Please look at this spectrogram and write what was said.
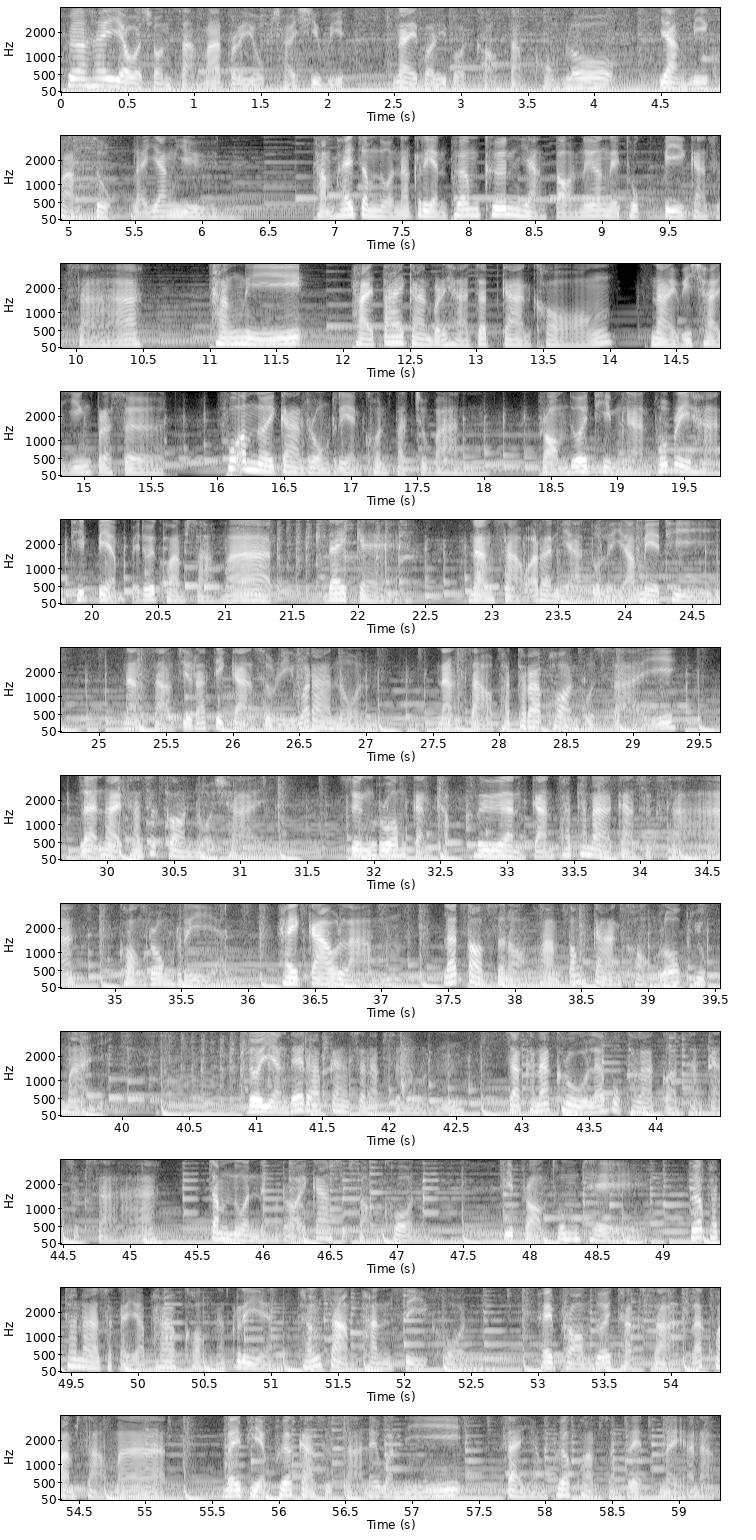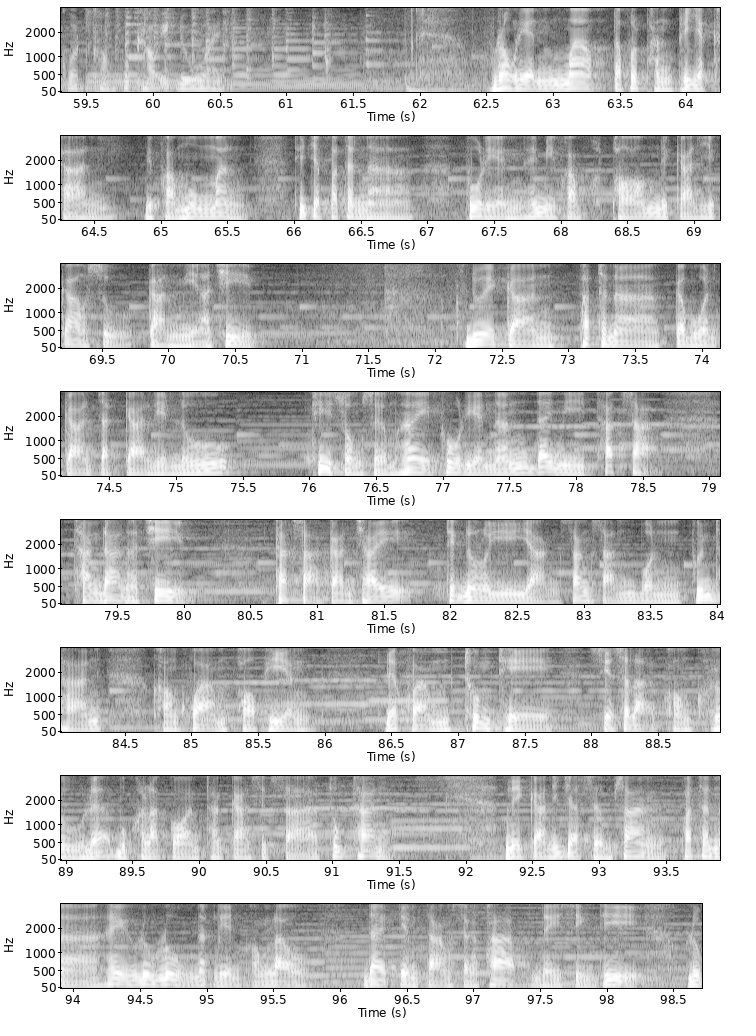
เพื่อให้เยาวชนสามารถประยุกต์ใช้ชีวิต ในบริบทของสังคมโลก อย่างมีความสุขและยั่งยืน ทำให้จำนวนนักเรียนเพิ่มขึ้นอย่างต่อเนื่องในทุกปีการศึกษา ทั้งนี้ภายใต้การบริหารจัดการของนายวิชัยยิ่งประเสริฐ ผู้อำนวยการโรงเรียนคนปัจจุบัน พร้อมด้วยทีมงานผู้บริหารที่เปี่ยมไปด้วยความสามารถ ได้แก่ นางสาวอรัญญาตุลยเมธี นางสาวจิรติการสุริวรานนท์นางสาวพัทรพรบุตรใส และนายทัศกรโนชัย ซึ่งร่วมกันขับเคลื่อนการพัฒนาการศึกษาของโรงเรียน ให้ก้าวล้ำและตอบสนองความต้องการของโลกยุคใหม่ โดยยังได้รับการสนับสนุน จากคณะครูและบุคลากรทางการศึกษาจำนวน 192 คน ที่พร้อมทุ่มเท เพื่อพัฒนาศักยภาพของนักเรียนทั้ง 3,004 คน ให้พร้อมด้วยทักษะและความสามารถ ไม่เพียงเพื่อการศึกษาในวันนี้ แต่ยังเพื่อความสำเร็จในอนาคตของพวกเขาอีกด้วย โรงเรียนมาบตะพุทธพันธ์พิยาคารมีความมุ่งมั่นที่จะพัฒนาผู้เรียนให้มีความพร้อมในการที่จะก้าวสู่การมีอาชีพ ด้วยการพัฒนากระบวนการจัดการเรียนรู้ ที่ส่งเสริมให้ผู้เรียนนั้นได้มีทักษะทางด้านอาชีพ ทักษะการใช้เทคโนโลยีอย่างสร้างสรรค์บนพื้นฐานของความพอเพียง และความทุ่มเทเสียสละของครูและบุคลากรทางการศึกษาทุกท่าน ในการที่จะเสริมสร้างพัฒนาให้ลูกๆนักเรียนของเราได้เต็มตามศักยภาพในสิ่งที่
